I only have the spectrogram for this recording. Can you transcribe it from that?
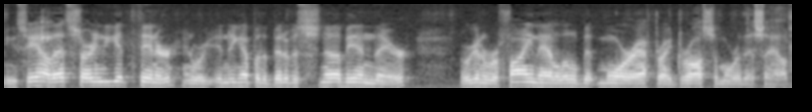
You can see how that's starting to get thinner and we're ending up with a bit of a snub in there. We're going to refine that a little bit more after I draw some more of this out.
